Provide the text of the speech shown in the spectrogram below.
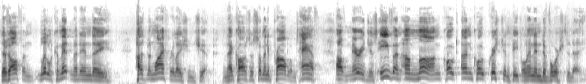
there's often little commitment in the husband wife relationship. And that causes so many problems. Half of marriages, even among quote unquote Christian people, end in divorce today.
